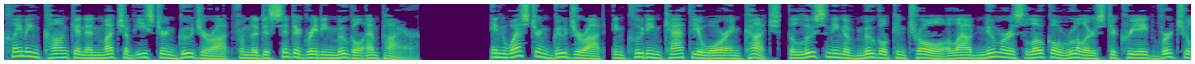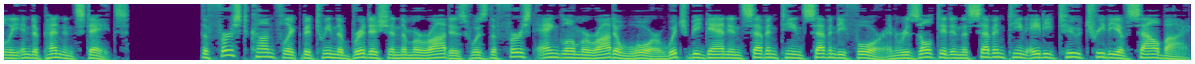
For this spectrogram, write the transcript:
claiming Konkan and much of eastern Gujarat from the disintegrating Mughal Empire. In western Gujarat, including Kathiawar and Kutch, the loosening of Mughal control allowed numerous local rulers to create virtually independent states. The first conflict between the British and the Marathas was the First Anglo-Maratha War which began in 1774 and resulted in the 1782 Treaty of Salbai,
